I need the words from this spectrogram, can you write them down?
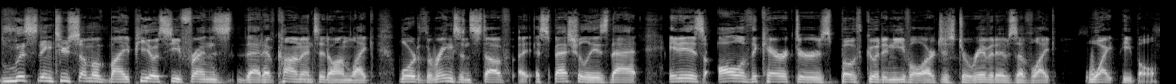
listening to some of my POC friends that have commented on like Lord of the Rings and stuff, especially is that it is all of the characters, both good and evil, are just derivatives of like white people.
